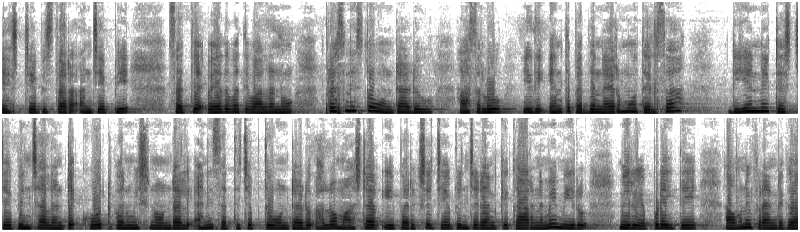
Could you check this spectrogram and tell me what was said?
టెస్ట్ చేపిస్తారా? అని చెప్పి సత్య వేదవతి వాళ్ళను ప్రశ్నిస్తూ ఉంటాడు. అసలు ఇది ఎంత పెద్ద నేరమో తెలుసా? డిఎన్ఏ టెస్ట్ చేపించాలంటే కోర్టు పర్మిషన్ ఉండాలి అని సత్య చెప్తూ ఉంటాడు. హలో మాస్టర్ ఈ పరీక్ష చేపించడానికి కారణమే మీరు. మీరు ఎప్పుడైతే అవని ఫ్రెండ్గా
